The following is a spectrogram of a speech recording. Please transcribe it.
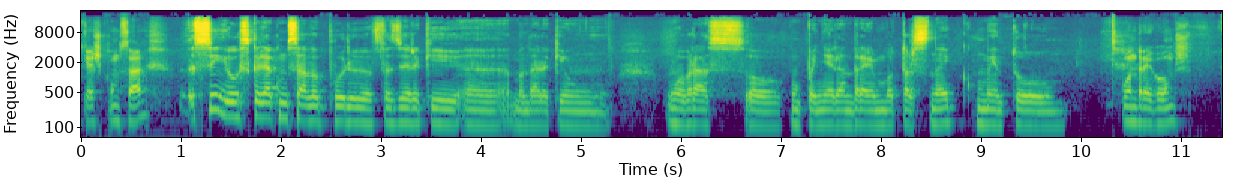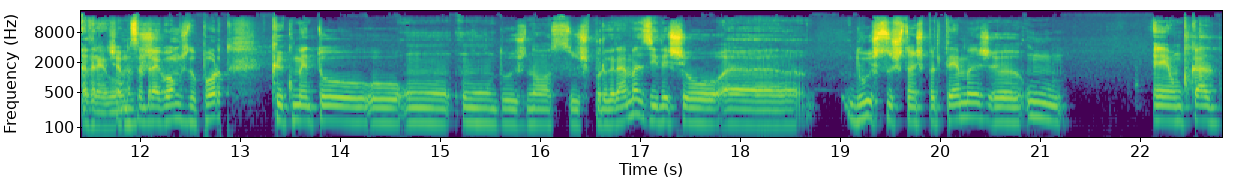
Queres começar? sim, eu se calhar começava por eh, fazer aqui, eh, mandar aqui um, um abraço ao companheiro André Motorsnake, que comentou O André Gomes. André Gomes. Chama-se André Gomes do Porto. que comentou um, um dos nossos programas e deixou ah, duas sugestões para temas. Ah, um é um bocado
